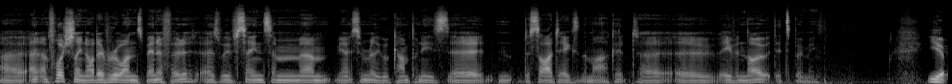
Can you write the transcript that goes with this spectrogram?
Uh, unfortunately, not everyone's benefited, as we've seen some um, you know some really good companies uh, decide decide to exit the market, uh, uh, even though it's booming. Yep,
